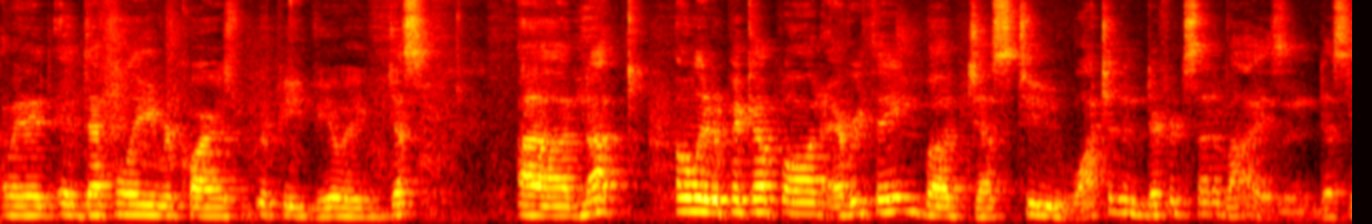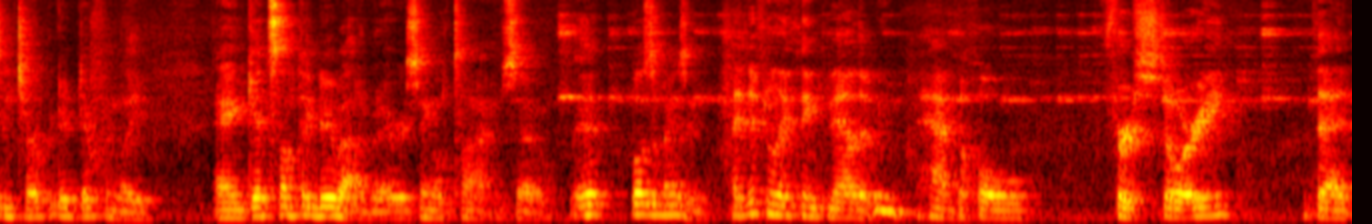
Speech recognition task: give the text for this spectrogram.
I mean, it, it definitely requires repeat viewing. Just uh, not only to pick up on everything, but just to watch it in a different set of eyes and just interpret it differently, and get something new out of it every single time. So it was amazing. I definitely think now that we have the whole first story, that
